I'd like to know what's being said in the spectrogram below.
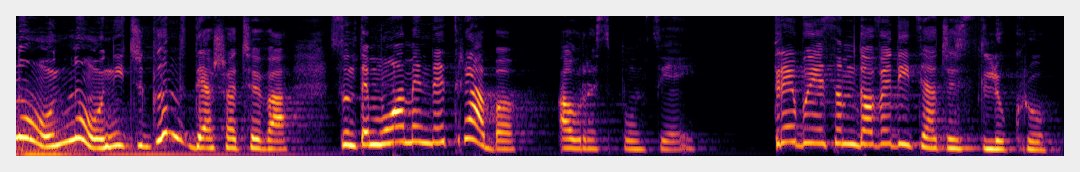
Nu, nu, nici gând de așa ceva. Suntem oameni de treabă, au răspuns ei. Trebuie să-mi dovediți acest lucru,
